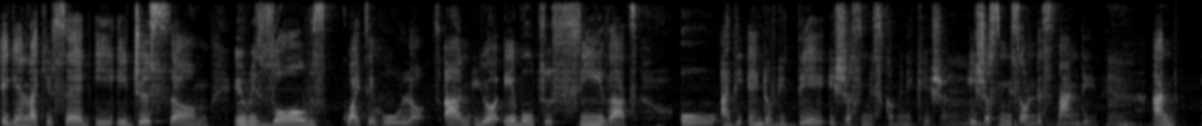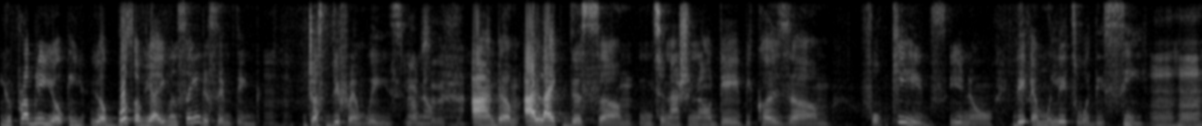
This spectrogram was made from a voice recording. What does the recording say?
again like you said it, it just um, it resolves quite a whole lot and you're able to see that oh at the end of the day it's just miscommunication mm. it's just misunderstanding mm. and you probably you're, you're, both of you are even saying the same thing mm -hmm. just different ways you Absolutely. know and um, i like this um, international day because um, for kids, you know, they emulate what they see. Mm -hmm.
